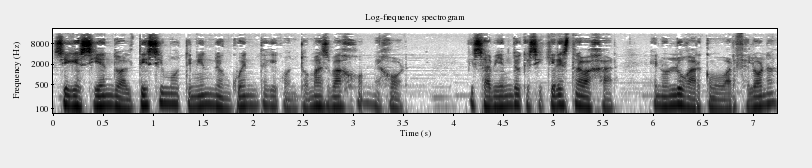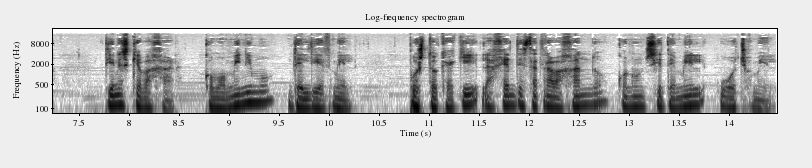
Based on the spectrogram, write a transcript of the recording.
sigue siendo altísimo teniendo en cuenta que cuanto más bajo, mejor, y sabiendo que si quieres trabajar en un lugar como Barcelona, tienes que bajar como mínimo del 10.000, puesto que aquí la gente está trabajando con un 7.000 u 8.000.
